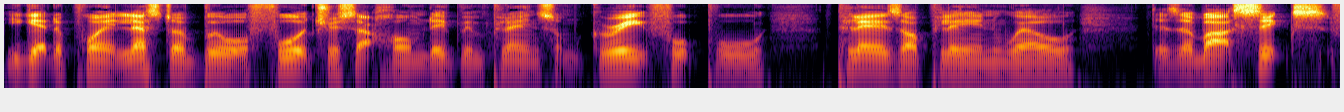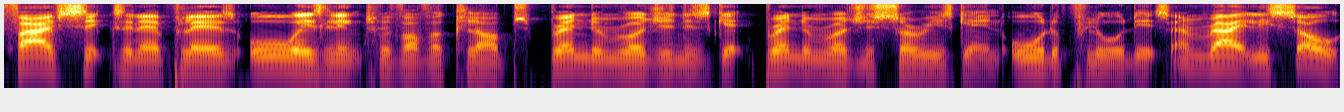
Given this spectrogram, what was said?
you get the point. Leicester built a fortress at home. They've been playing some great football. Players are playing well. There's about six, five, six of their players always linked with other clubs. Brendan Rodgers is get Brendan Rodgers, sorry, is getting all the plaudits, and rightly so.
